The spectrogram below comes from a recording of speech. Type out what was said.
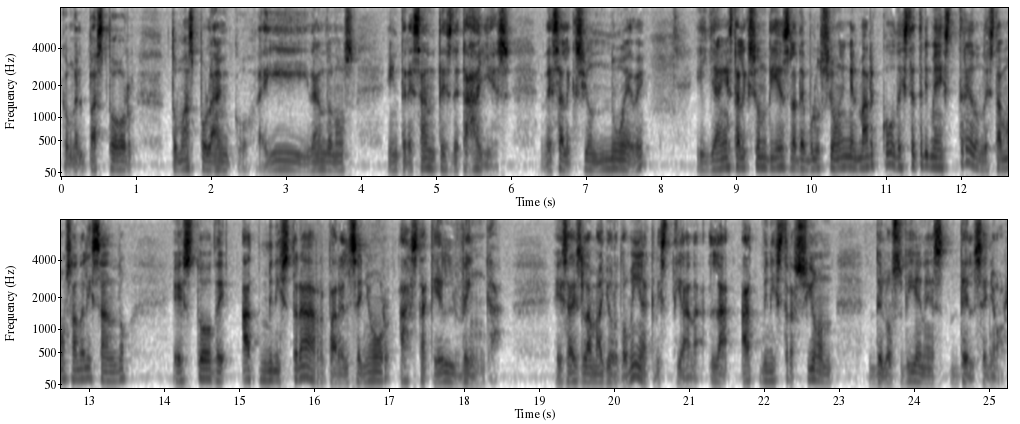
con el pastor Tomás Polanco, ahí dándonos interesantes detalles de esa lección 9 y ya en esta lección 10 la devolución en el marco de este trimestre donde estamos analizando esto de administrar para el Señor hasta que Él venga. Esa es la mayordomía cristiana, la administración de los bienes del Señor.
